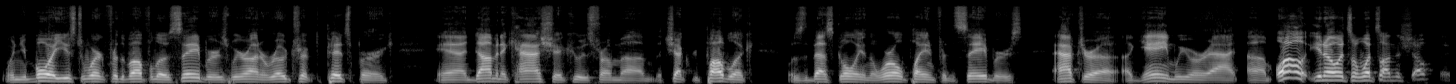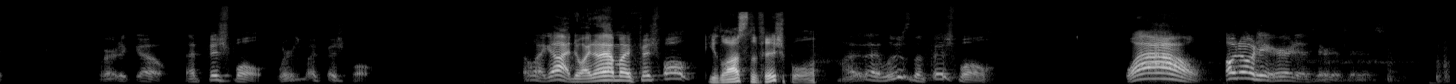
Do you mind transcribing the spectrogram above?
when your boy used to work for the Buffalo Sabres, we were on a road trip to Pittsburgh, and Dominik Hasek, who's from um, the Czech Republic, was the best goalie in the world playing for the Sabres. After a, a game we were at, um, well, you know, it's a what's on the shelf thing. Where'd it go? That fishbowl. Where's my fishbowl? Oh my God, do I not have my fishbowl? You lost the fishbowl. How did I lose the fishbowl? Wow. Oh no, here, here it is. Here it is. Here it is.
